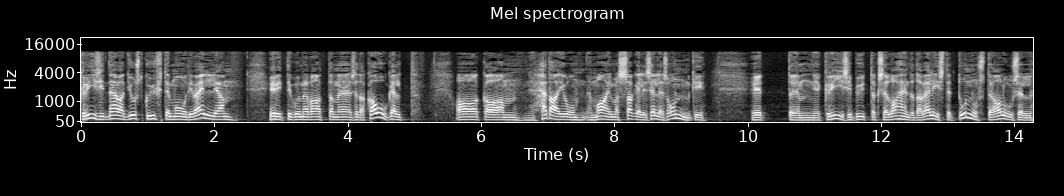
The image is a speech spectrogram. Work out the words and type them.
kriisid näevad justkui ühtemoodi välja, eriti kui me vaatame seda kaugelt, aga häda ju maailmas sageli selles ongi, et kriisi püütakse lahendada väliste tunnuste alusel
